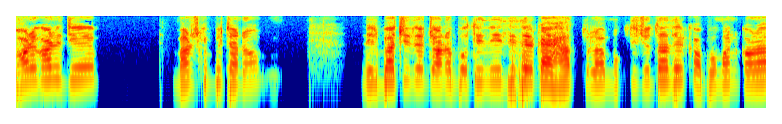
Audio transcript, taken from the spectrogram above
ঘরে ঘরে যে মানুষকে পিটানো, নির্বাচিত জনপ্রতিনিধিদের গায়ে হাত তোলা, মুক্তিযোদ্ধাদেরকে অপমান করা,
